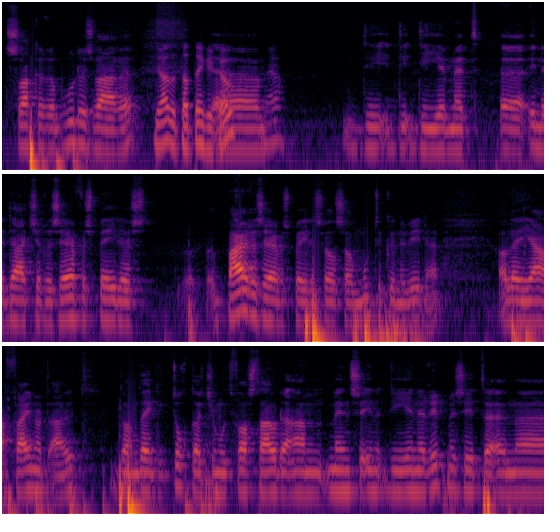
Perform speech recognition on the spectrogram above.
zwakkere broeders waren. ja dat, dat denk ik ook. Ehm, Ja. Die, die, die je met eh, inderdaad je reservespelers, een paar reservespelers wel zou moeten kunnen winnen. Alleen ja, Feyenoord uit. Dan denk ik toch dat je moet vasthouden aan mensen die in een ritme zitten en, eh,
